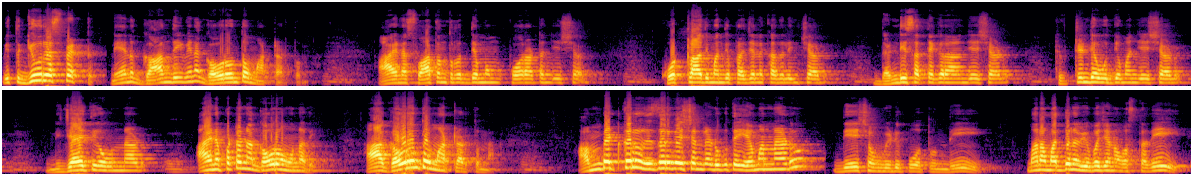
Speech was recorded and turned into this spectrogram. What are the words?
విత్ గివ్ రెస్పెక్ట్ నేను గాంధీ మీద గౌరవంతో మాట్లాడుతున్నా. ఆయన స్వాతంత్రోద్యమం పోరాటం చేశాడు. కోట్లాది మంది ప్రజల్ని కదిలించాడు. దండి సత్యాగ్రహం చేశాడు క్విట్ ఇండియా ఉద్యమం చేశాడు నిజాయితీగా ఉన్నాడు. ఆయన పట్ల నాకు గౌరవం ఉన్నది. ఆ గౌరవంతో మాట్లాడుతున్నా. అంబేద్కర్ రిజర్వేషన్లు అడిగితే ఏమన్నాడు? దేశం విడిపోతుంది. మన మధ్యన విభజన వస్తుంది.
